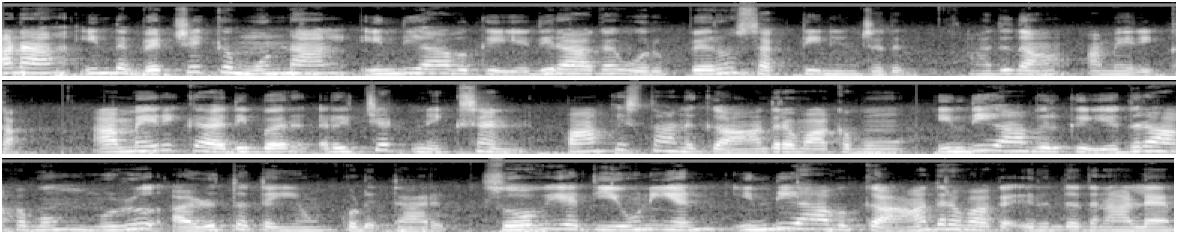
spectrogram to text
ஆனால் இந்த வெற்றிக்கு முன்னால் இந்தியாவுக்கு எதிராக ஒரு பெரும் சக்தி நின்றது. அதுதான் அமெரிக்கா. அமெரிக்க அதிபர் ரிச்சர்ட் நிக்சன் பாகிஸ்தானுக்கு ஆதரவாகவும் இந்தியாவிற்கு எதிராகவும் முழு அழுத்தத்தையும் கொடுத்தார். சோவியத் யூனியன் இந்தியாவுக்கு ஆதரவாக இருந்ததனால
